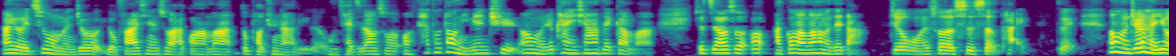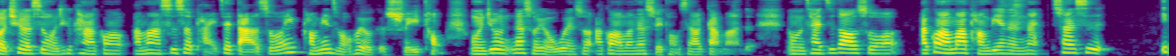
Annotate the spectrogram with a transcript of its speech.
然后有一次我们就有发现说阿公阿妈都跑去哪里了，我们才知道说哦，他都到里面去，然后我们就看一下他在干嘛，就知道说哦，阿公阿妈他们在打，就我们说的试色牌。对，然后我们觉得很有趣的是，我们就看阿公阿妈试色牌在打的时候，哎，旁边怎么会有个水桶？我们就那时候有问说，阿公阿妈那水桶是要干嘛的？我们才知道说，阿公阿妈旁边的那算是一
